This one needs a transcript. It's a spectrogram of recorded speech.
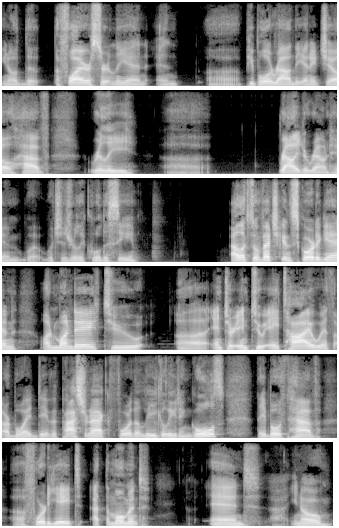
you know, the, the Flyers certainly and, and uh, people around the NHL have really uh, rallied around him, which is really cool to see. Alex Ovechkin scored again on Monday to uh, enter into a tie with our boy David Pastrnak for the league leading goals. They both have uh, 48 at the moment. And, you know,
